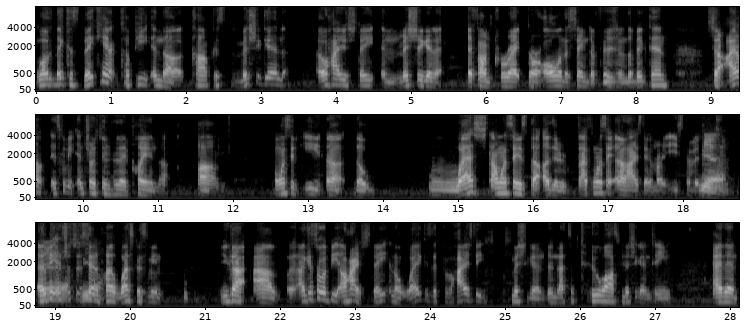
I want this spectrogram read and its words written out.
well, they because they can't compete in the comp because Michigan, Ohio State, and Michigan, if I'm correct, are all in the same division of the Big Ten. So I don't. It's gonna be interesting who they play in the um I want to say the uh, the West. I want to say is the other. I want to say Ohio State right east of it. Yeah, it'd yeah, be interesting to say yeah. to play West because I mean, you got. Um, I guess it would be Ohio State in a way because if Ohio State Michigan, then that's a two-loss Michigan team, and then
